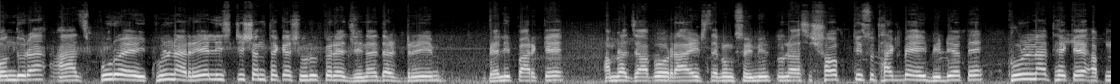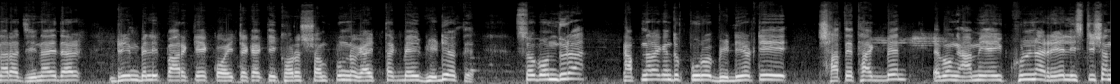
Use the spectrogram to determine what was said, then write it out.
বন্ধুরা, আজ পুরো এই খুলনা রেল স্টেশন থেকে শুরু করে ঝিনাইদার ড্রিম ভ্যালি পার্কে আমরা যাব রাইডস এবং সুইমিং পুল আছে সব কিছু থাকবে এই ভিডিওতে। খুলনা থেকে আপনারা ঝিনাইদার ড্রিম ভ্যালি পার্কে কয় টাকা কী খরচ, সম্পূর্ণ গাইড থাকবে এই ভিডিওতে। সো বন্ধুরা, আপনারা কিন্তু পুরো ভিডিওটি সাথে থাকবেন এবং আমি এই খুলনা রেল স্টেশন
